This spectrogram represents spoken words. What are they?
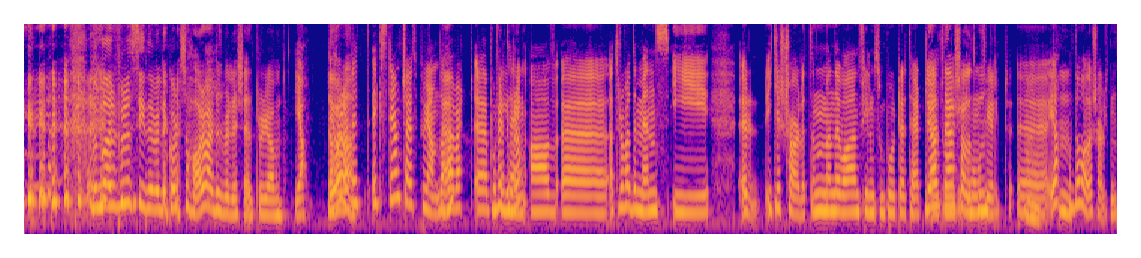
Men bare for å si det veldig kort, så har det vært et veldig skjevt program. Ja. Det har vært et ekstremt skjevt program. Det Ja. har vært eh, portrettering av eh, Jeg tror det var demens i eh, Ikke Charlatan, men det var en film som portretterte Ja, det er homofilt Mm. Ja, Mm. da var det Charlatan.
